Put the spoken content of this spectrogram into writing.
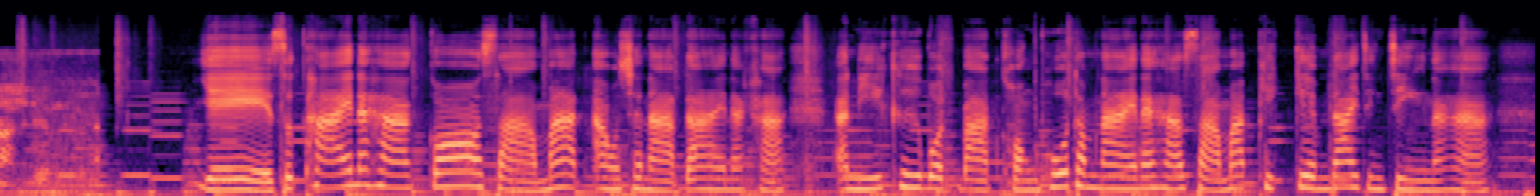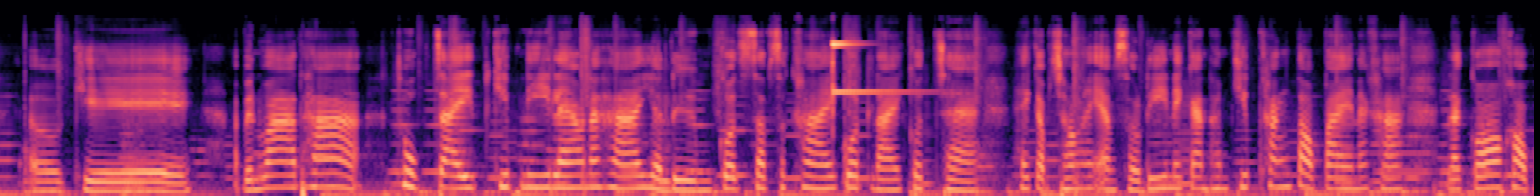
บะเดิมเย่สุดท้ายนะคะก็สามารถเอาชนะได้นะคะ อันนี้คือบทบาทของผู้ทำนายนะคะ สามารถพลิกเกมได้จริง ๆนะคะ โอเค เอาเป็นว่าถ้าถูกใจคลิปนี้แล้วนะคะ อย่าลืมกด subscribe กดไลค์กดแชร์ ให้กับช่อง I am sorry ในการทำคลิปครั้งต่อไปนะคะ และก็ขอบ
